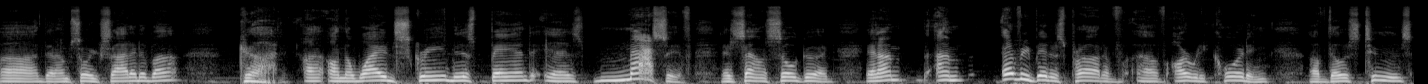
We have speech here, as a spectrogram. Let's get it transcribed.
uh, that I'm so excited about, God, uh, on the wide screen, this band is massive. It sounds so good. And I'm, I'm every bit as proud of, of our recording of those tunes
